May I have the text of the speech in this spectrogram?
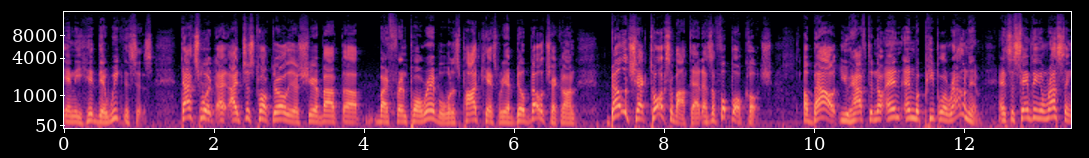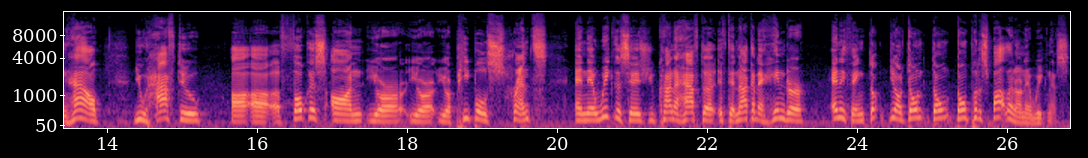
and he hid their weaknesses. That's what I, I just talked earlier, this year about uh, my friend Paul Rabil with his podcast where he had Bill Belichick on. Belichick talks about that as a football coach about you have to know and and with people around him, and it's the same thing in wrestling. How you have to uh, uh, focus on your your your people's strengths and their weaknesses. You kind of have to if they're not going to hinder anything. Don't you know? Don't don't don't put a spotlight on their weakness.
